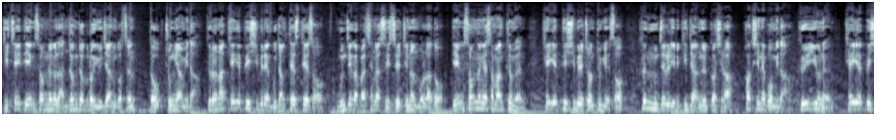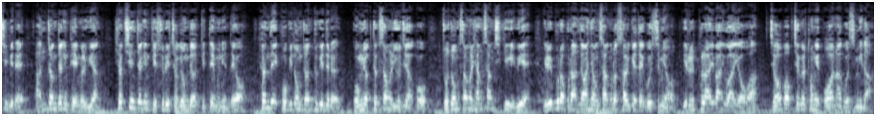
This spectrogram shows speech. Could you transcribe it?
기체의 비행 성능을 안정적으로 유지하는 것은 더욱 중요합니다. 그러나 KF-11의 무장 테스트에서 문제가 발생할 수 있을지는 몰라도 비행 성능에서만큼은 KF-21 전투기에서 큰 문제를 일으키지 않을 것이라 확신해 봅니다. 그 이유는 KF-21의 안정적인 비행을 위한 혁신적인 기술이 적용되었기 때문인데요. 현대 고기동 전투기들은 공력 특성을 유지하고 조종성을 향상시키기 위해 일부러 불안정한 형상으로 설계되고 있으며 이를 fly-by-wire와 제어 법칙을 통해 보완하고 있습니다.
